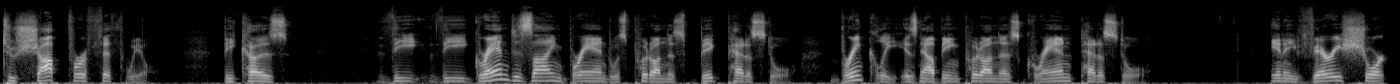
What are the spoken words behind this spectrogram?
to shop for a fifth wheel because the the Grand Design brand was put on this big pedestal Brinkley is now being put on this grand pedestal in a very short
